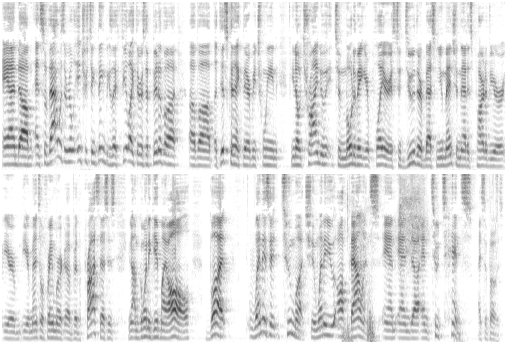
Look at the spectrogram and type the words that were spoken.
And um, and so that was a real interesting thing because I feel like there's a bit of a of a, a, disconnect there between you know trying to to motivate your players to do their best. And you mentioned that as part of your your your mental framework of the process is you know I'm going to give my all, but when is it too much, and when are you off balance and and uh, and too tense? I suppose.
